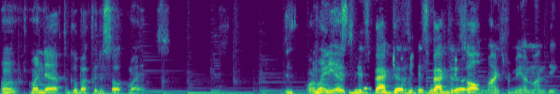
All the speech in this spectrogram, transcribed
mm, monday i have to go back to the salt mines Or Money maybe it's, it's back to the, it's back to the salt mines for me on Monday.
